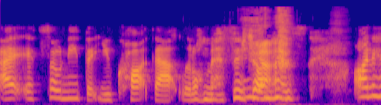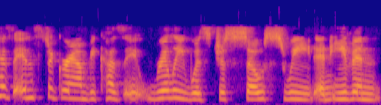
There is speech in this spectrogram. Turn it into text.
I, it's so neat that you caught that little message yeah. on his on his Instagram because it really was just so sweet and even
